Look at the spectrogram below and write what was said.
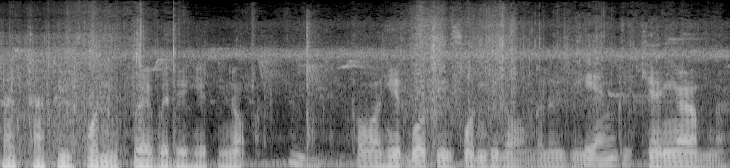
ถ้าถ้าถือฝนนี่เปื่อยไปได้เห็ดนี่เนาะเพราะว่าเห็ดบ่ถือฝนพี่น้องก็เลยสิแข็งดิ แข็งงามนะ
